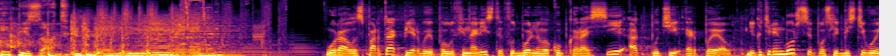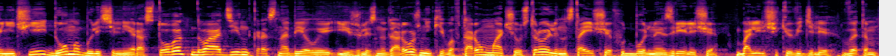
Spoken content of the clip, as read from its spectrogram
эпизод. Урал и «Спартак» – первые полуфиналисты футбольного Кубка России от пути РПЛ. Екатеринбуржцы после гостевой ничьей дома были сильнее Ростова 2-1, краснобелые и железнодорожники во втором матче устроили настоящее футбольное зрелище. Болельщики увидели в этом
